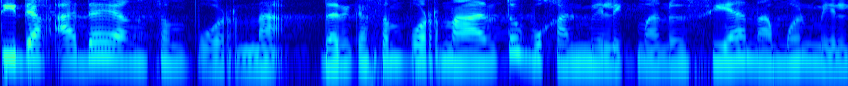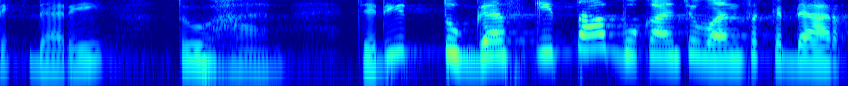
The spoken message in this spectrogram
tidak ada yang sempurna. Dan kesempurnaan itu bukan milik manusia namun milik dari Tuhan. Jadi tugas kita bukan cuma sekedar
